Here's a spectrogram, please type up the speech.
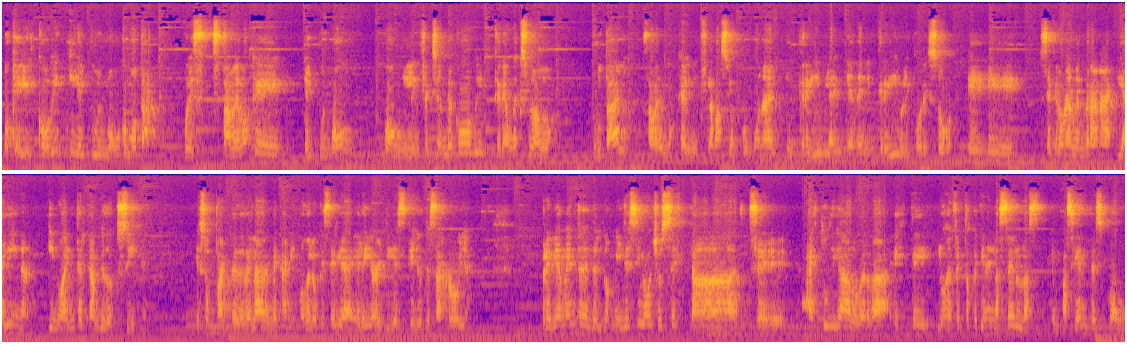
Ok, el COVID y el pulmón como tal. Pues sabemos que el pulmón con la infección de COVID crea un exudado brutal, sabemos que hay una inflamación pulmonar increíble, hay un edema increíble y por eso eh, se crea una membrana hialina y no hay intercambio de oxígeno. Eso es parte de, del mecanismo de lo que sería el ARDS que ellos desarrollan. Previamente, desde el 2018, se, está, se ha estudiado ¿verdad? Este, los efectos que tienen las células en pacientes con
